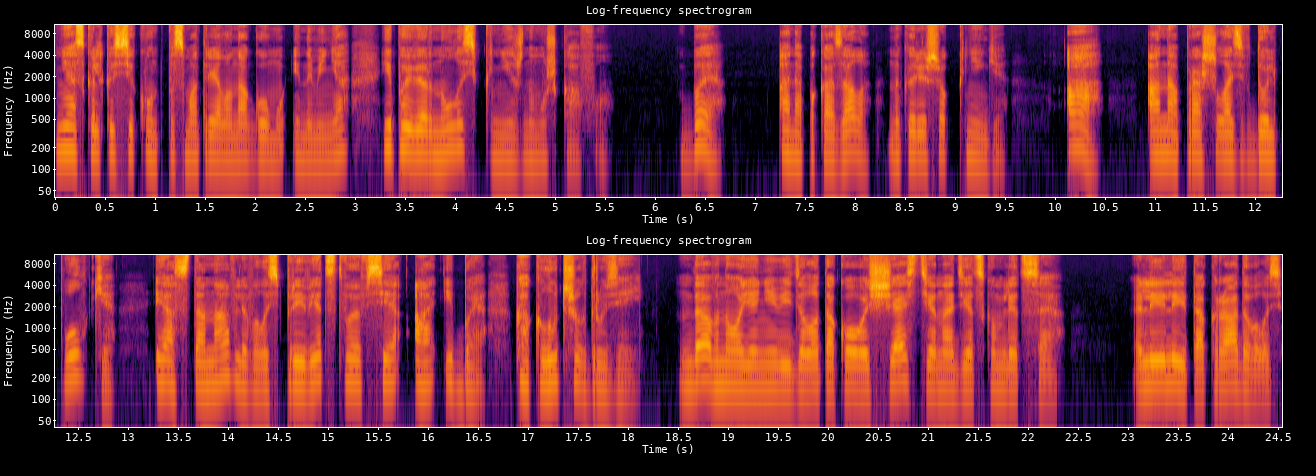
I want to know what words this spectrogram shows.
несколько секунд посмотрела на Гому и на меня и повернулась к книжному шкафу. «Б» — она показала на корешок книги. «А» — она прошлась вдоль полки и останавливалась, приветствуя все А и Б, как лучших друзей. Давно я не видела такого счастья на детском лице. Лили так радовалась,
